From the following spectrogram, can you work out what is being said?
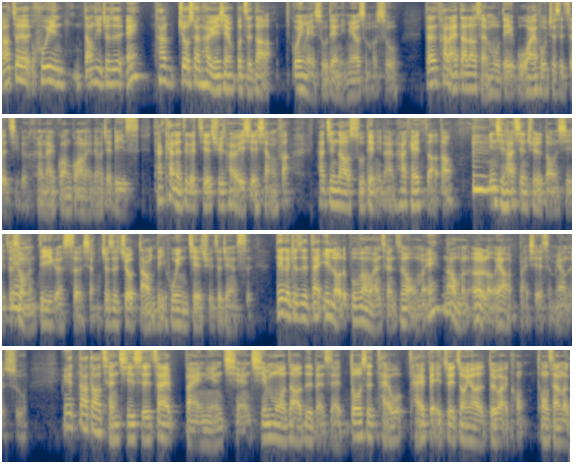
然后这呼应当地就是，哎，他就算他原先不知道郭怡美书店里面有什么书，但是他来大稻埕目的无外乎就是这几个，可能来观光来了解历史。他看了这个街区，他有一些想法，他进到书店里来，他可以找到引起他兴趣的东西。这是我们第一个设想，就是就当地呼应街区这件事。第二个就是在一楼的部分完成之后，我们哎，那我们二楼要摆些什么样的书？因为大稻城其实，在百年前清末到日本时代，都是台台北最重要的对外通通商的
